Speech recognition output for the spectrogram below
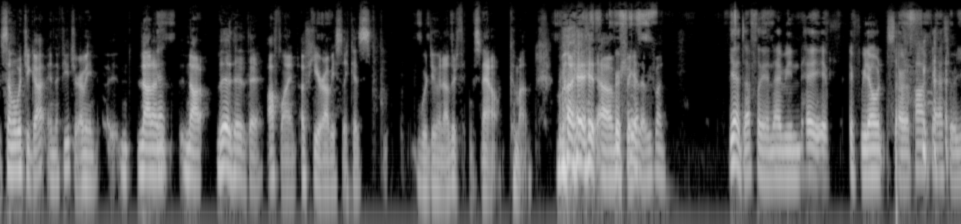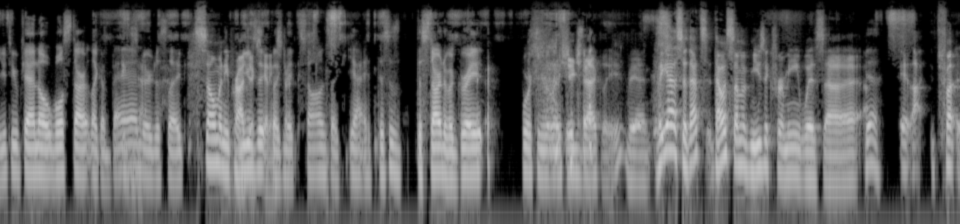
some of what you got in the future. I mean, not on Yeah. not the, the the offline of here, obviously, because we're doing other things now. Come on, but um, For but yeah, that'd be fun. Yeah, definitely. And I mean, hey, if if we don't start a podcast or a YouTube channel, we'll start like a band or just like So many projects music, getting like started. make songs. Like, yeah, it, this is the start of a great working relationship. exactly, man. But yeah, so that's that was some of music for me. Was uh, Yeah. it, I- fun.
